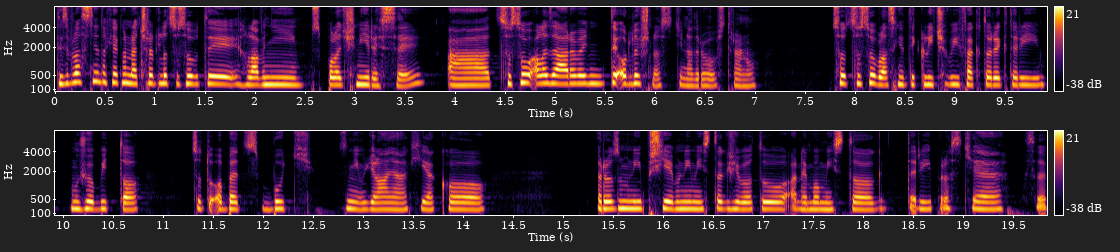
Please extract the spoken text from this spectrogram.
Ty jsi vlastně tak jako načrtl, co jsou ty hlavní společné rysy a co jsou ale zároveň ty odlišnosti na druhou stranu. Co, co jsou vlastně ty klíčové faktory, které můžou být to, co tu obec buď z ní udělá nějaký jako rozumný, příjemný místo k životu, anebo místo, který prostě se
